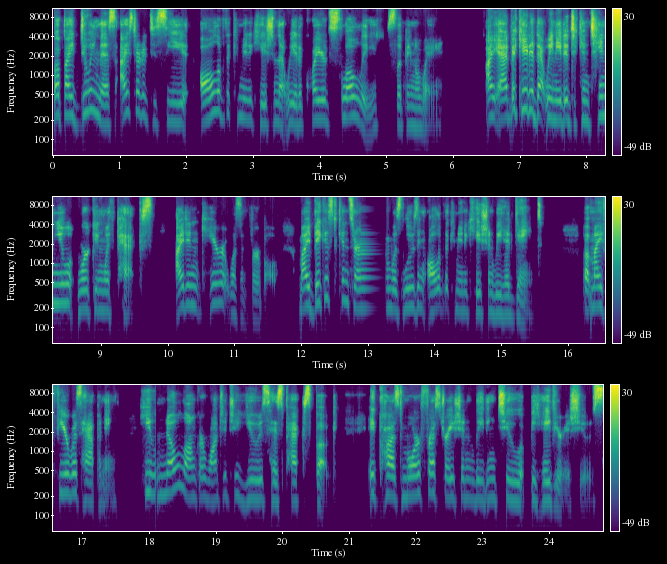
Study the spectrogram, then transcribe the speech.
But by doing this, I started to see all of the communication that we had acquired slowly slipping away. I advocated that we needed to continue working with PECS. I didn't care it wasn't verbal. My biggest concern was losing all of the communication we had gained. But my fear was happening. He no longer wanted to use his PECS book. It caused more frustration, leading to behavior issues.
